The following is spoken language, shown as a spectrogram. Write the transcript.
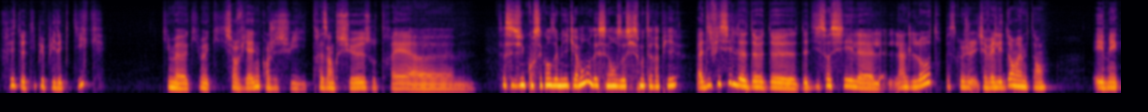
crises de type épileptique qui me, qui me qui surviennent quand je suis très anxieuse ou très euh, Ça, c'est une conséquence des médicaments ou des séances de sismothérapie? Bah, difficile de, de, de, de dissocier l'un de l'autre parce que j'avais les deux en même temps. Et mais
